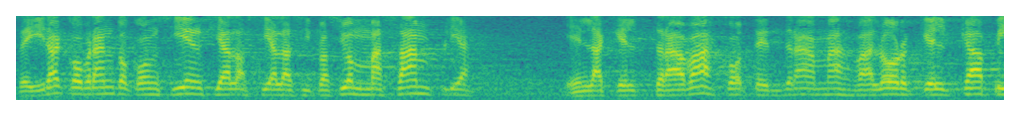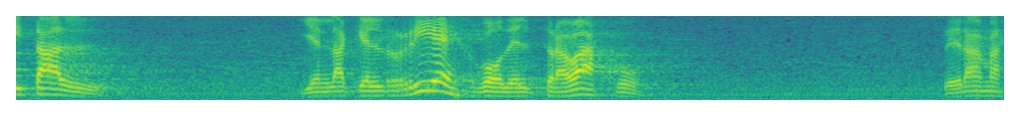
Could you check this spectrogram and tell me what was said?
se irá cobrando conciencia hacia la situación más amplia en la que el trabajo tendrá más valor que el capital y en la que el riesgo del trabajo será más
